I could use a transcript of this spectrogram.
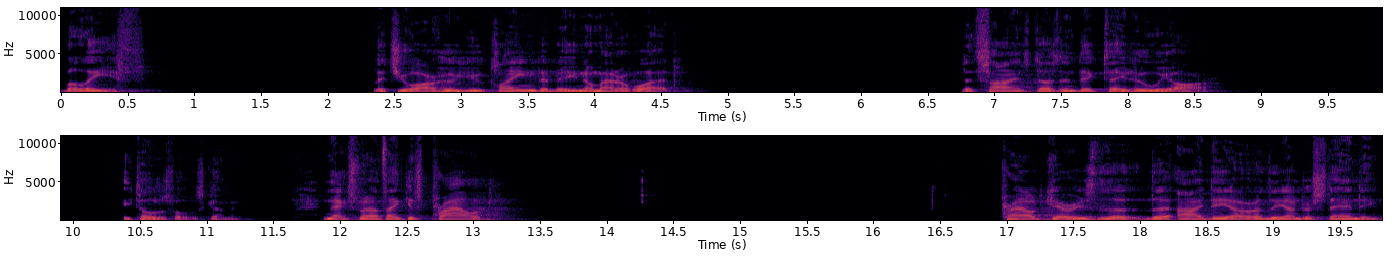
belief that you are who you claim to be no matter what. That science doesn't dictate who we are. He told us what was coming. Next one I think is proud. Proud carries the, the idea or the understanding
